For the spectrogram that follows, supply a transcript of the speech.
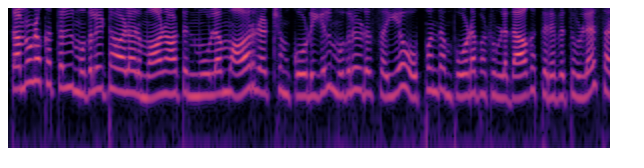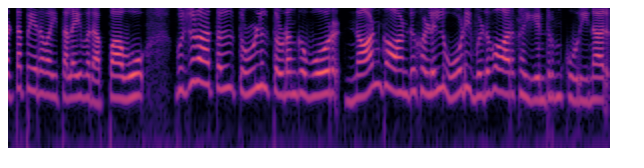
தமிழகத்தில் முதலீட்டாளர் மாநாட்டின் மூலம் ஆறு லட்சம் கோடியில் முதலீடு செய்ய ஒப்பந்தம் போடப்பட்டுள்ளதாக தெரிவித்துள்ள சட்டப்பேரவைத் தலைவர் அப்பாவு. குஜராத்தில் தொழில் தொடங்குவோர் நான்கு ஆண்டுகளில் ஓடிவிடுவார்கள் என்றும் கூறினார்.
